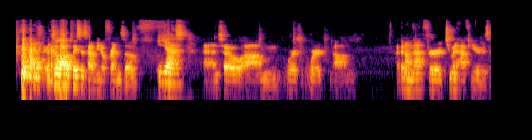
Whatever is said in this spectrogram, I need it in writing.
I because a lot of places have you know friends of This. and so um, we're we're um, I've been on that for two and a half years,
